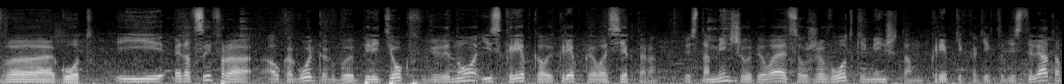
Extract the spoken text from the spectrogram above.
в год. И эта цифра, алкоголь как бы перетек в вино из крепкого и крепкого сектора. То есть там меньше выпивается уже водки, меньше там крепких каких-то дистиллятов.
